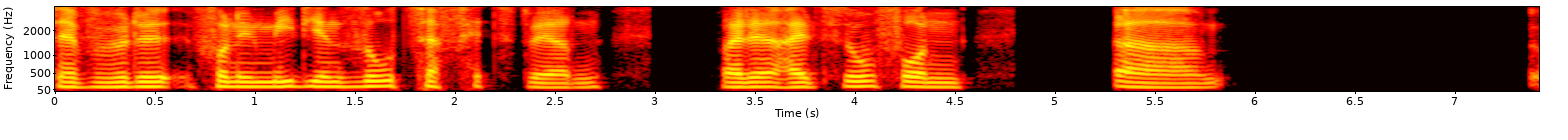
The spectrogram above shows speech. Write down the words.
der würde von den Medien so zerfetzt werden weil der halt so von, ähm, äh,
